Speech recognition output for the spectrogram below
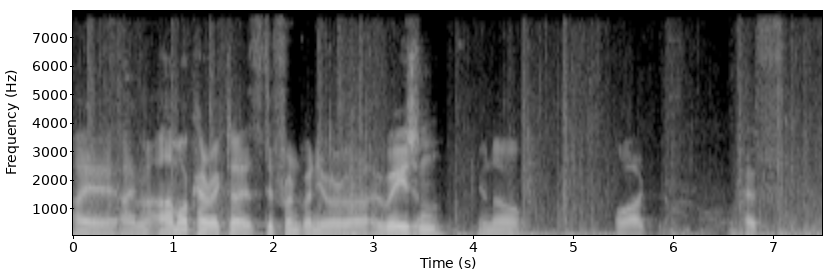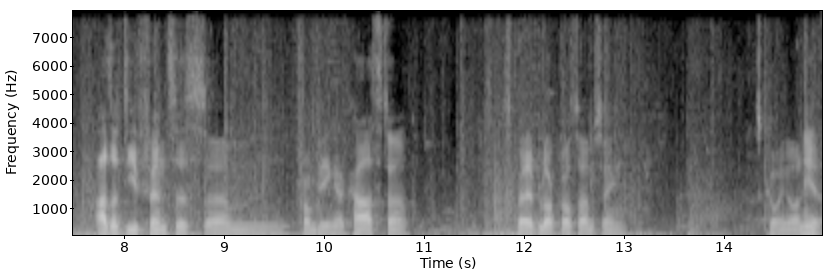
I, I'm an armor character, it's different when you're uh, evasion, you know, or have other defenses um, from being a caster, spell block or something. What's going on here?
